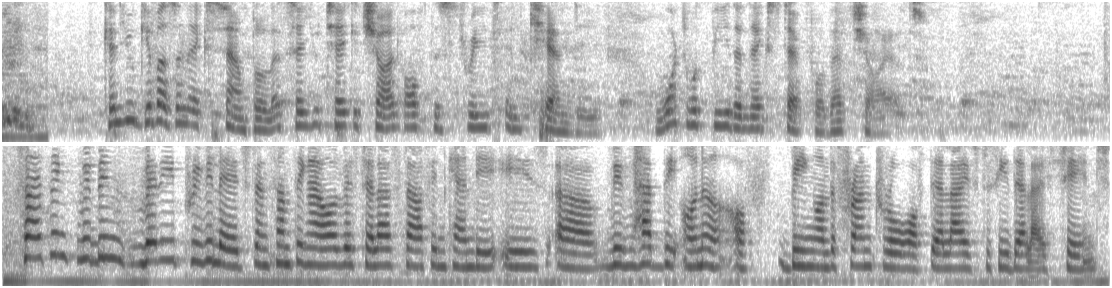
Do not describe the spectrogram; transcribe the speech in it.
Can you give us an example? Let's say you take a child off the streets in Kandy. What would be the next step for that child? So I think we've been very privileged, and something I always tell our staff in Kandy is uh, we've had the honor of being on the front row of their lives to see their lives change.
